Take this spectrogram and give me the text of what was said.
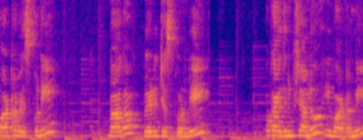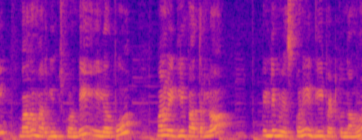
వాటర్ వేసుకొని బాగా వేడి చేసుకోండి. ఒక ఐదు నిమిషాలు ఈ వాటర్ని బాగా మరిగించుకోండి. ఈలోపు మనం ఇడ్లీ పాత్రలో పిండిని వేసుకొని ఇడ్లీ పెట్టుకుందాము.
